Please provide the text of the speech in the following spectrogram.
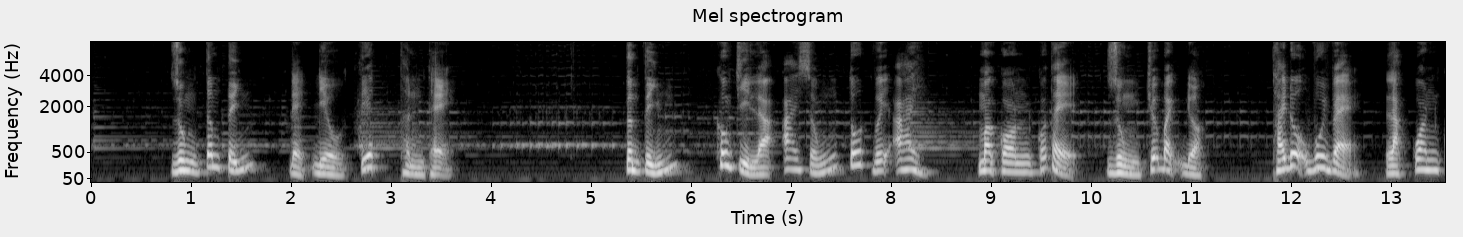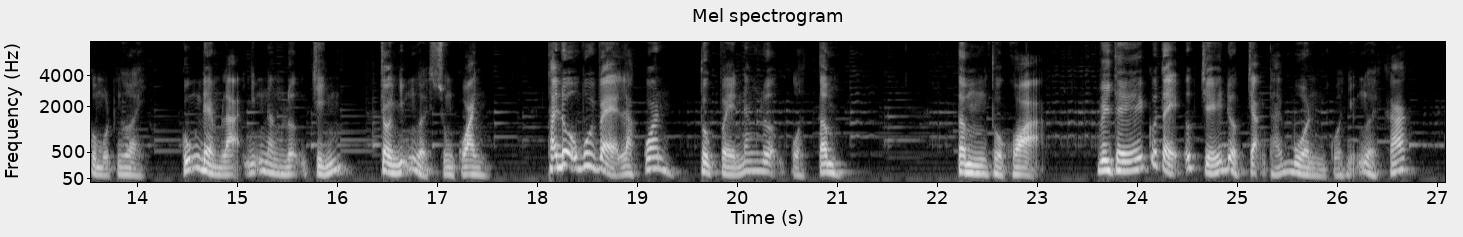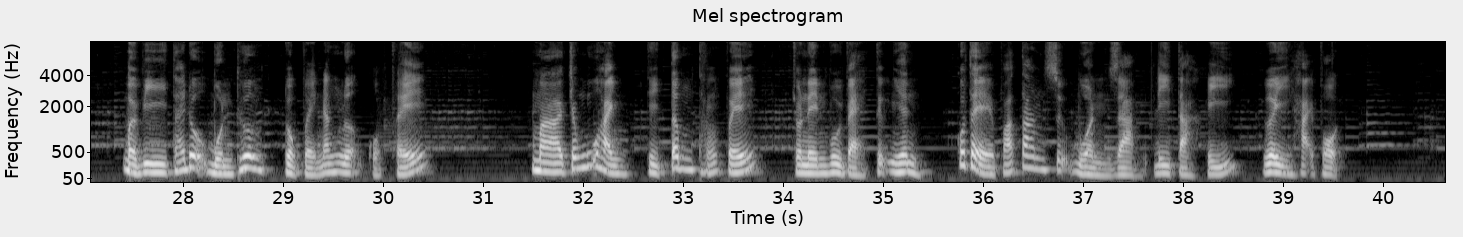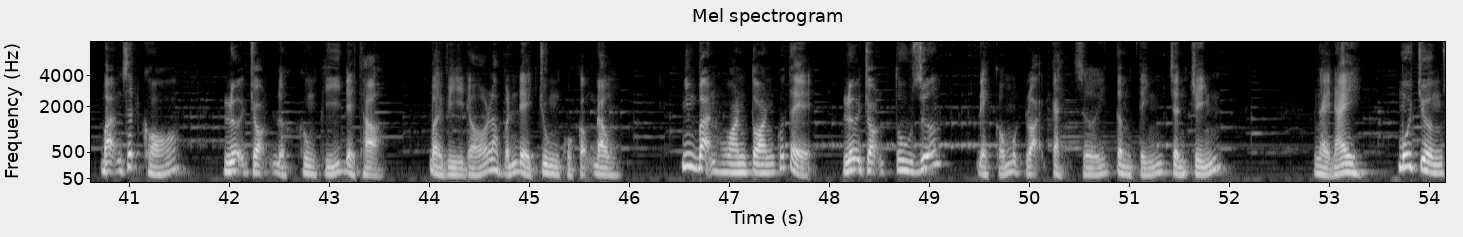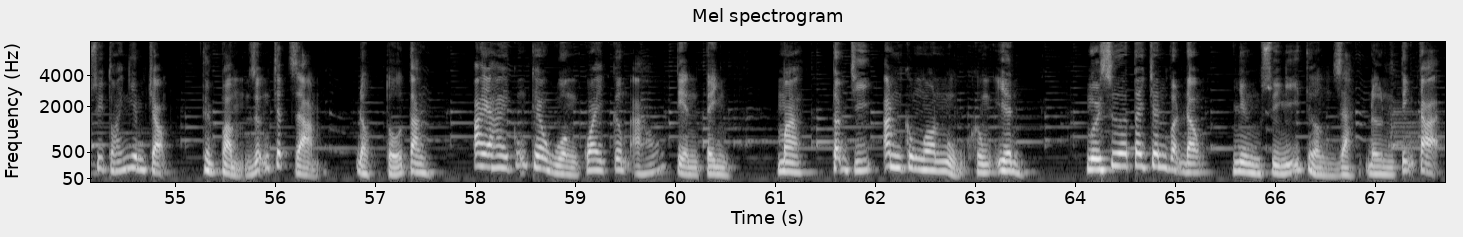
Dùng tâm tính để điều tiết thân thể. Tâm tính không chỉ là ai sống tốt với ai, mà còn có thể dùng chữa bệnh được. Thái độ vui vẻ, lạc quan của một người cũng đem lại những năng lượng chính cho những người xung quanh. Thái độ vui vẻ lạc quan thuộc về năng lượng của tâm. Tâm thuộc hỏa, vì thế có thể ức chế được trạng thái buồn của những người khác. Bởi vì thái độ buồn thương thuộc về năng lượng của phế. Mà trong ngũ hành thì tâm thắng phế, cho nên vui vẻ tự nhiên có thể phá tan sự buồn giảm đi tà khí, gây hại phổi. Bạn rất khó lựa chọn được không khí để thở, bởi vì đó là vấn đề chung của cộng đồng. Nhưng bạn hoàn toàn có thể lựa chọn tu dưỡng để có một loại cảnh giới tâm tính chân chính. Ngày nay, môi trường suy thoái nghiêm trọng, thực phẩm dưỡng chất giảm, độc tố tăng. Ai ai cũng theo guồng quay cơm áo, tiền tình, mà thậm chí ăn không ngon ngủ không yên. Người xưa tay chân vận động nhưng suy nghĩ thường giản đơn tĩnh tại.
